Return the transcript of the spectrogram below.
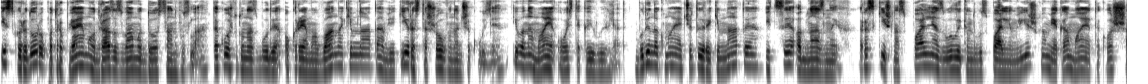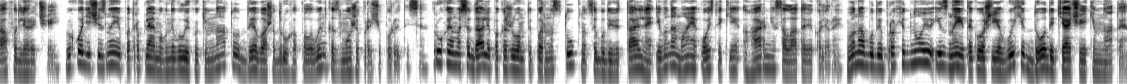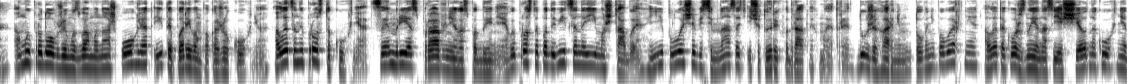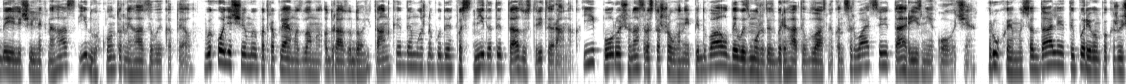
Із коридору потрапляємо одразу з вами до санвузла. Також тут у нас буде окрема ванна кімната, в якій розташована джакузі, і вона має ось такий вигляд. Будинок має 4 кімнати, і це одна з них. Розкішна спальня з великим двоспальним ліжком, яка має також шафу для речей. Виходячи з неї, потрапляємо в невелику кімнату, де ваша друга половинка зможе причепуритися. Рухаємося далі, покажу вам тепер наступну. Це буде вітальня, і вона має ось такі гарні салатові кольори. Вона буде прохідною, і з неї також є вихід до дитячої кімнати. А ми продовжуємо з вами наш огляд, і тепер я вам покажу кухню. Але це не просто кухня, це мрія справжньої господині. Ви просто подивіться на її масштаби. Її площа 18,4 квадратних метри. Дуже гарні монтовані поверхні, але також з нею у нас є ще одна кухня, де є лічильник на газ і двохконтурний газовий котел. Виходячи, ми потрапляємо з вами одразу до альтанки, де можна буде поснідати та зустріти ранок. І поруч у нас розташований підвал, де ви зможете зберігати власну консервацію та різні овочі. Рухаємося далі. Тепер я вам покажу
